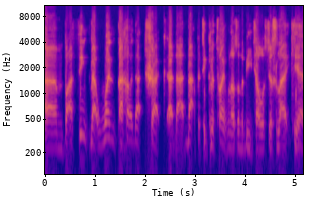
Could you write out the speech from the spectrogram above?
Um, but I think that when I heard that track at that, that particular time when I was on the beach, I was just like, yeah.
